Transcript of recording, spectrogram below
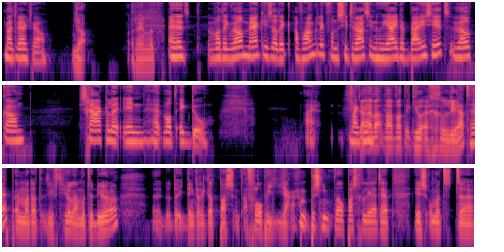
Maar het werkt wel. Ja, uiteindelijk. En het, wat ik wel merk is dat ik afhankelijk van de situatie en hoe jij erbij zit, wel kan schakelen in het, wat ik doe. Maar, maar ik Ja, weet wat ik heel erg geleerd heb, en maar dat die heeft heel lang moeten duren. eh, dat, ik denk dat ik dat pas het afgelopen jaar misschien wel pas geleerd heb, is om het te,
